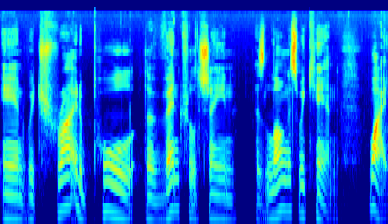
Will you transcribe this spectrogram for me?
and we try to pull the ventral chain as long as we can. Why?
